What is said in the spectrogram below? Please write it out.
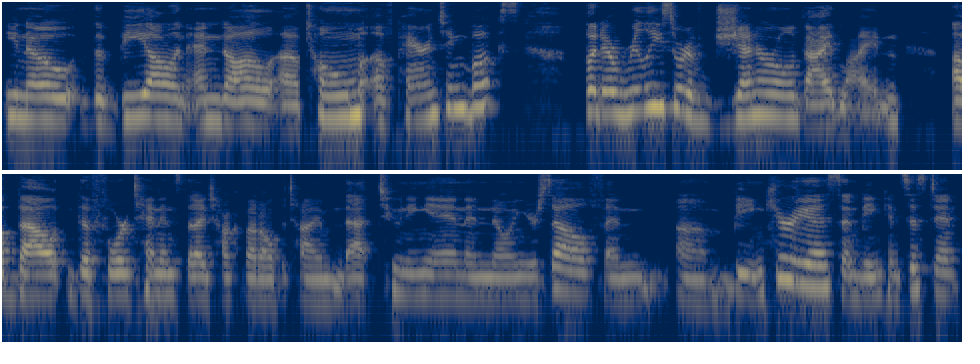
you know, the be all and end all uh, tome of parenting books, but a really sort of general guideline about the four tenets that I talk about all the time that tuning in and knowing yourself and um, being curious and being consistent.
